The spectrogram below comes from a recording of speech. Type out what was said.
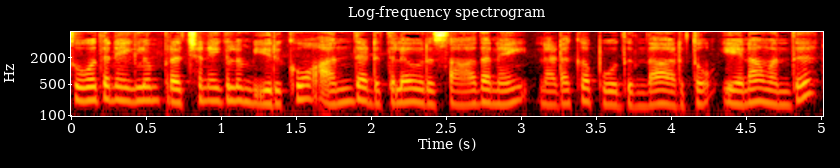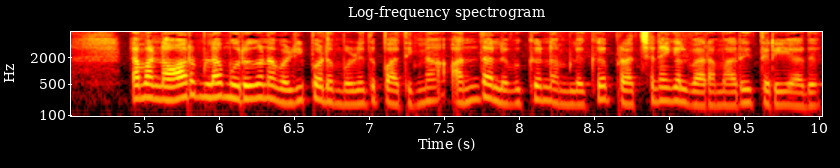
சோதனைகளும் பிரச்சனைகளும் இருக்கோ அந்த இடத்துல ஒரு சாதனை நடக்க போகுதுன்னு தான் அர்த்தம். ஏன்னா வந்து நம்ம நார்மலாக முருகனை வழிபடும் பொழுது பார்த்திங்கன்னா அந்த அளவுக்கு நம்மளுக்கு பிரச்சனைகள் வர மாதிரி தெரியாது.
